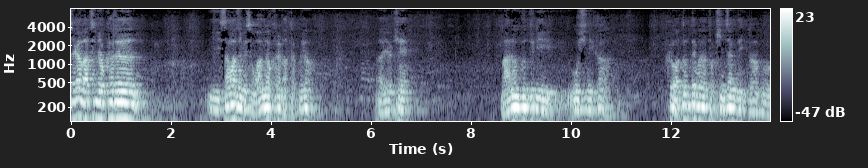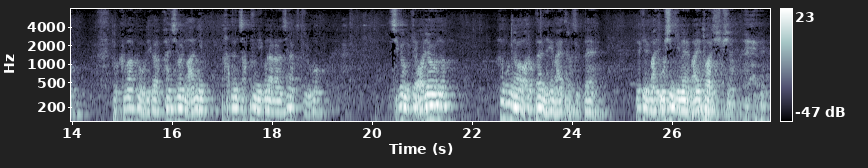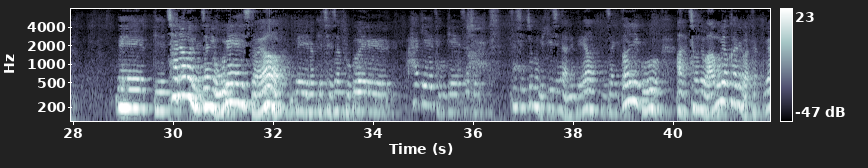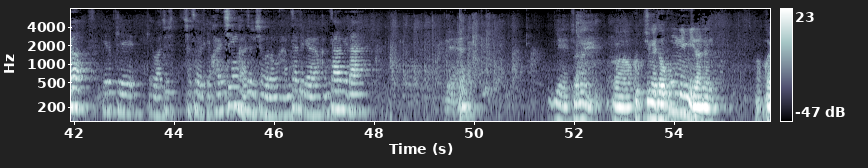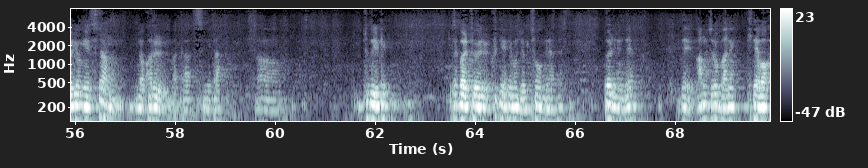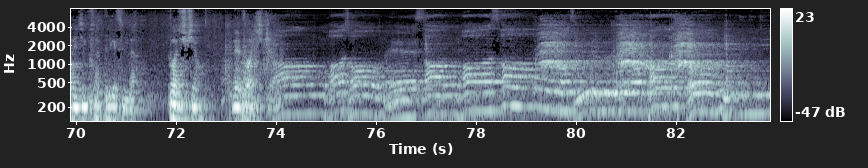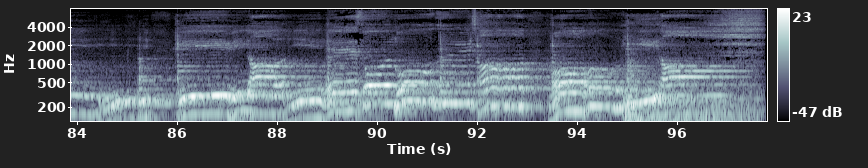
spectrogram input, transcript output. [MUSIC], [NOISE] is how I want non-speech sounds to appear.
맡은 역할은 이 쌍화점에서 왕 역할을 맡았고요. 어, 이렇게 많은 분들이 오시니까 그 어떤 때보다 더 긴장되기도 하고 또 그만큼 우리가 관심을 많이 받은 작품이구나라는 생각도 들고 지금 이렇게 어려운 한국 영화 어렵다는 얘기 많이 들었을 때 이렇게 많이 오신 김에 많이 도와주십시오. [LAUGHS] 네, 촬영을 굉장히 오래 했어요. 근데 이렇게 제작 보고회를 하게 된 게 사실, 사실 조금 믿기지는 않은데요. 굉장히 떨리고, 아, 저는 와무 역할을 맡았고요. 이렇게, 이렇게 와주셔서 이렇게 관심 가져주신 거 너무 감사드려요. 감사합니다. 네. 예, 저는 어, 극 중에서 홍림이라는 어, 권룡의 수장 역할을 맡았습니다. 어, 저도 이렇게 기자 발표회를 크게 해본 적이 처음이라 사실 떨리는데요. 네, 아무쪼록 많은 기대와 관심 부탁드리겠습니다. 도와주십시오. 네, 도와주십시오.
